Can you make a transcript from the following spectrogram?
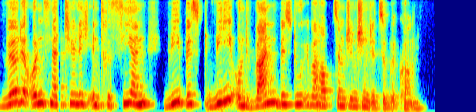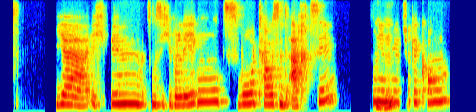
würde uns natürlich interessieren, wie bist, wie und wann bist du überhaupt zum Jinshinjutsu gekommen? Ja, ich bin, jetzt muss ich überlegen, 2018 zu mhm. gekommen.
